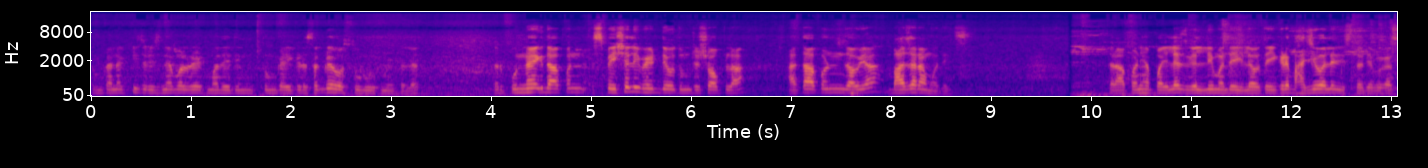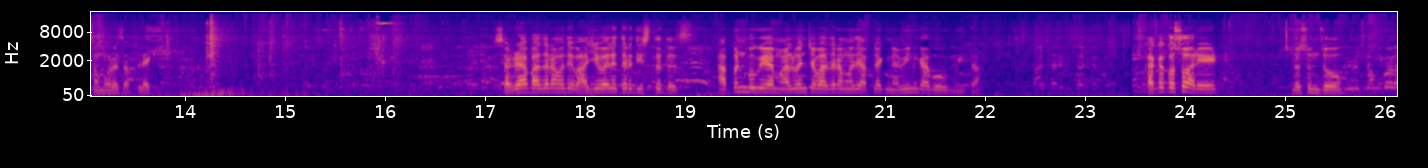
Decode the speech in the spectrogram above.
तुमका नक्कीच रिजनेबल रेटमध्ये तुम तुमका इकडे सगळे वस्तू बुक मिळतल्यात. तर पुन्हा एकदा आपण स्पेशली भेट देऊ तुमच्या शॉपला आता आपण जाऊया बाजारामध्येच. तर आपण ह्या पहिल्याच गल्लीमध्ये इलं होतं. इकडे भाजीवाले दिसतं ते बघा समोरच आपल्या सगळ्या बाजारामध्ये भाजीवाले तर दिसतातच. आपण बघूया मालवणच्या बाजारामध्ये आपल्याक नवीन काय बघू मिळता. काका कसो हा रेट लसूणचो? शंभर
